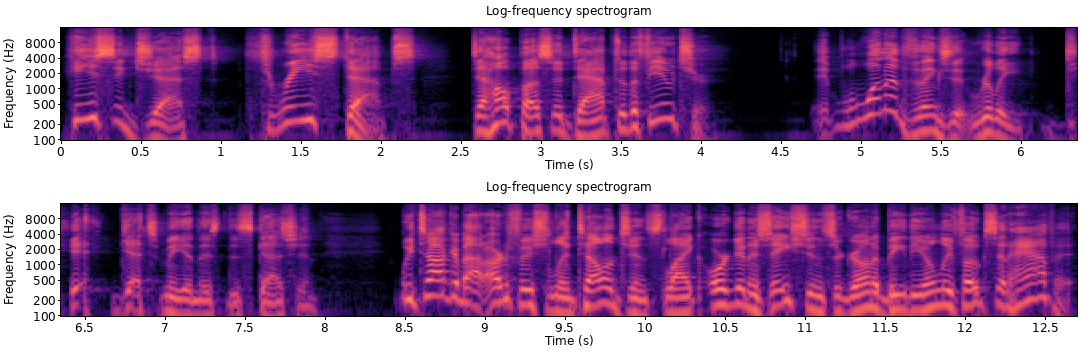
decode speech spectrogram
he suggests three steps to help us adapt to the future. One of the things that really gets me in this discussion we talk about artificial intelligence like organizations are going to be the only folks that have it.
